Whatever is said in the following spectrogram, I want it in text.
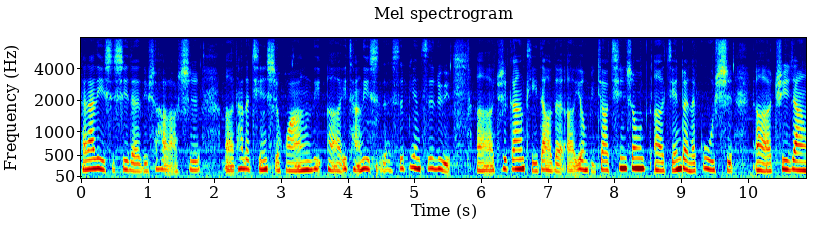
台大历史系的吕世浩老师，呃，他的秦始皇历呃一场历史的思辨之旅，呃，就是刚刚提到的，呃，用比较轻松呃简短的故事，呃，去让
